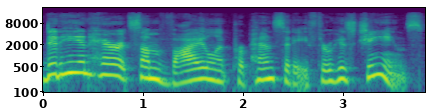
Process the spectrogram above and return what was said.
Did he inherit some violent propensity through his genes?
